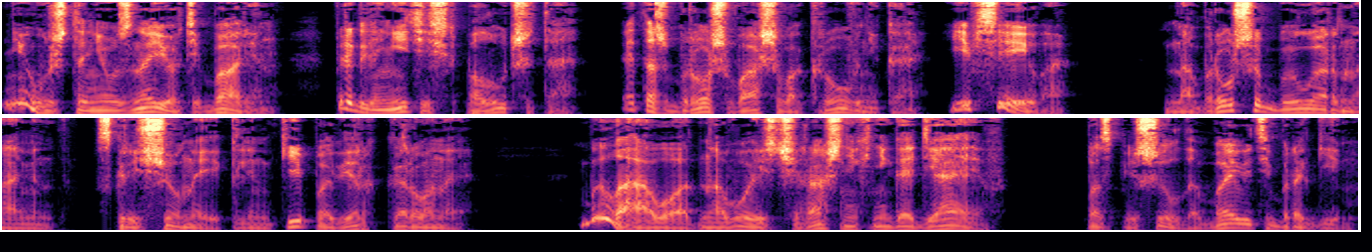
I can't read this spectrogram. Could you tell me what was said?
«Неужто не узнаете, барин? Приглянитесь получше-то. Это ж брошь вашего кровника, Евсеева». На броши был орнамент, скрещенные клинки поверх короны. «Была у одного из вчерашних негодяев», — поспешил добавить Ибрагим.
